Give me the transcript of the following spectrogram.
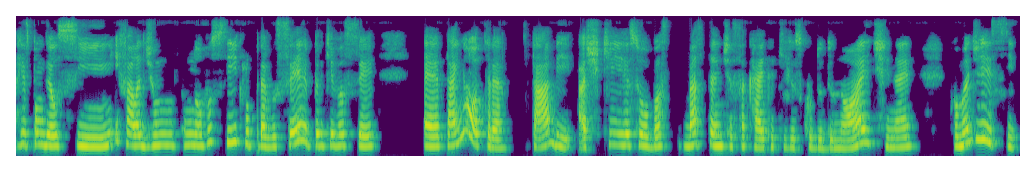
respondeu sim e fala de um, um novo ciclo para você, porque você está é, em outra, sabe? Acho que ressoou bastante essa carta aqui do escudo do norte, né? Como eu disse,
